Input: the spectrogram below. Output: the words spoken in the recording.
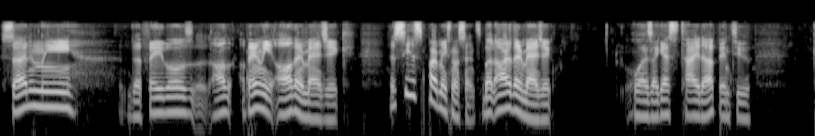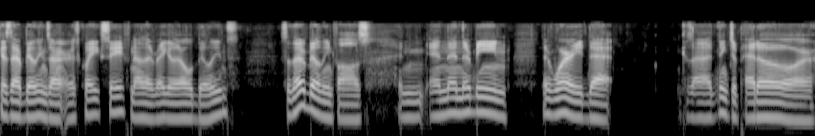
suddenly, the fables, all apparently all their magic. Let's see, this part makes no sense. But are their magic was, I guess, tied up into because their buildings aren't earthquake safe. Now they're regular old buildings, so their building falls, and and then they're being they're worried that because I think Geppetto or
